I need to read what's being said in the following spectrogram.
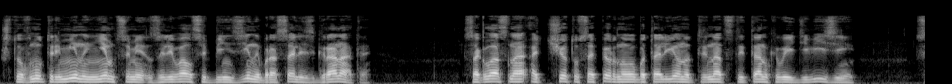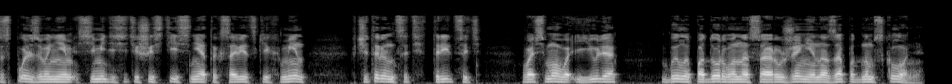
что внутрь мины немцами заливался бензин и бросались гранаты. Согласно отчету саперного батальона 13-й танковой дивизии, с использованием 76 снятых советских мин в 14.30 8 июля было подорвано сооружение на западном склоне.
